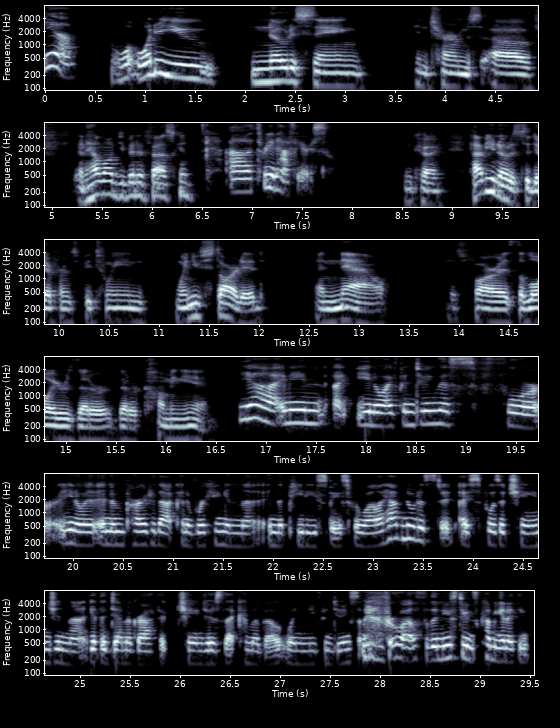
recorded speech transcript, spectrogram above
Yeah. What, what are you noticing in terms of, and how long have you been at Fasken? Uh, three and a half years. Okay. Have you noticed a difference between when you started and now, as far as the lawyers that are that are coming in? Yeah, I mean, I, you know, I've been doing this for you know, and then prior to that, kind of working in the in the PD space for a while. I have noticed it. I suppose a change in that, get the demographic changes that come about when you've been doing something for a while. So the new students coming in, I think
